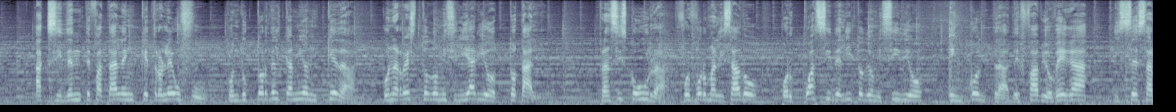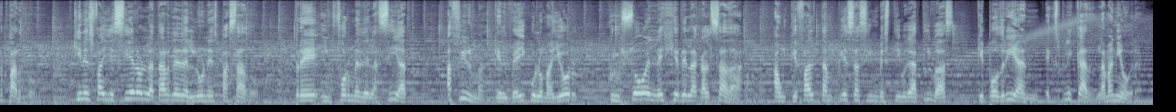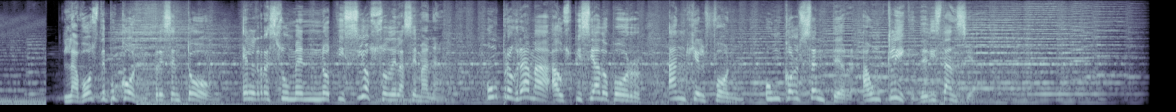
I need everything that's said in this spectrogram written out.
Accidente fatal en Quetroleufu. Conductor del camión queda con arresto domiciliario total. Francisco Urra fue formalizado por cuasi delito de homicidio en contra de Fabio Vega y César Pardo, quienes fallecieron la tarde del lunes pasado. Pre-informe de la CIAT afirma que el vehículo mayor cruzó el eje de la calzada, aunque faltan piezas investigativas que podrían explicar la maniobra. La voz de Pucón presentó el resumen noticioso de la semana, un programa auspiciado por Ángel Fon un call center a un clic de distancia.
